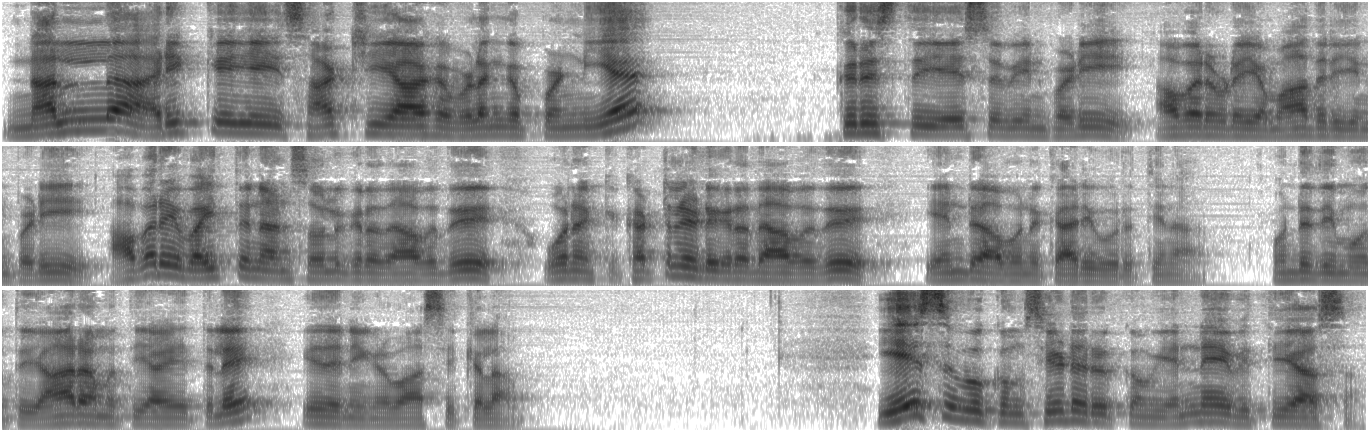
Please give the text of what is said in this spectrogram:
நல்ல அறிக்கையை சாட்சியாக விளங்க பண்ணிய கிறிஸ்து இயேசுவின்படி அவருடைய மாதிரியின்படி அவரை வைத்து நான் சொல்கிறதாவது உனக்கு கட்டளிடுகிறதாவது என்று அவனுக்கு அறிவுறுத்தினான். ஒன்று திமுத்து ஆறாம் அத்தியாயத்திலே இதை நீங்கள் வாசிக்கலாம். இயேசுவுக்கும் சீடருக்கும் என்ன வித்தியாசம்.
